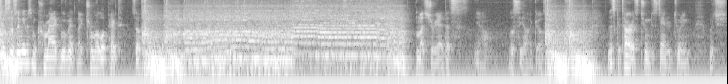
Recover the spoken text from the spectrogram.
There's so maybe some chromatic movement, like tremolo picked, so... I'm not sure yet. That's, you know, we'll see how it goes. This guitar is tuned to standard tuning, which,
